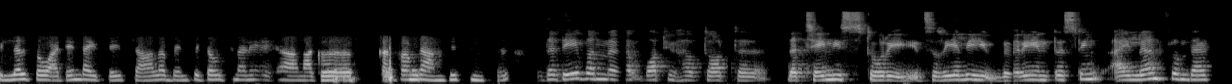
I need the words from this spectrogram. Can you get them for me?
పిల్లలతో అటెండ్ అయితే చాలా బెనిఫిట్ అవుతుందని ఆ, నాకు కన్ఫర్మ్గా అనిపిస్తుంది sir the day when uh, what you have taught uh, the chinese story it's really very interesting i learned from that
